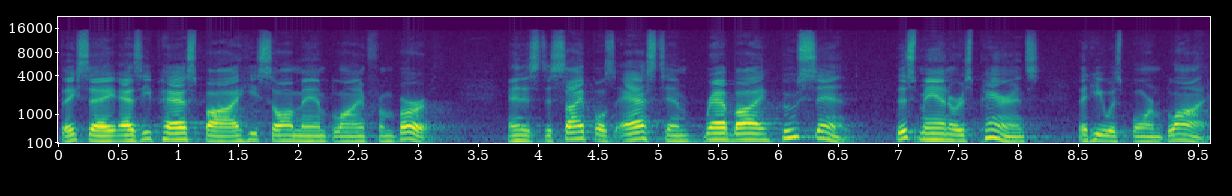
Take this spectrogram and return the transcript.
They say, As he passed by, he saw a man blind from birth. And his disciples asked him, Rabbi, who sinned, this man or his parents, that he was born blind?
